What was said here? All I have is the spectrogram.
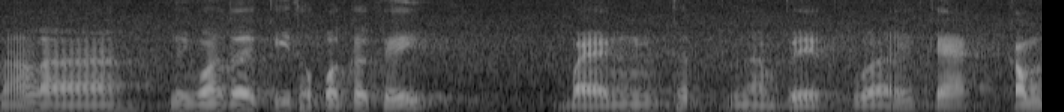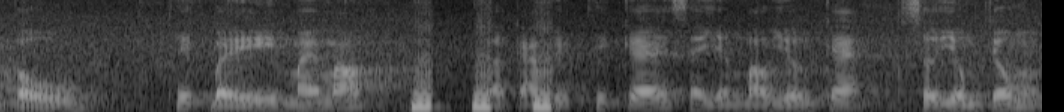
đó là liên quan tới kỹ thuật và cơ khí bạn thích làm việc với các công cụ thiết bị máy móc và cả việc thiết kế xây dựng bảo dưỡng các sử dụng chúng.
